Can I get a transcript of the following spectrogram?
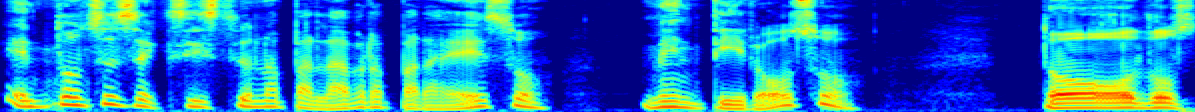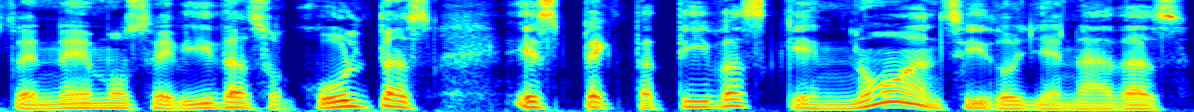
entonces existe una palabra para eso, mentiroso. Todos tenemos heridas ocultas, expectativas que no han sido llenadas.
